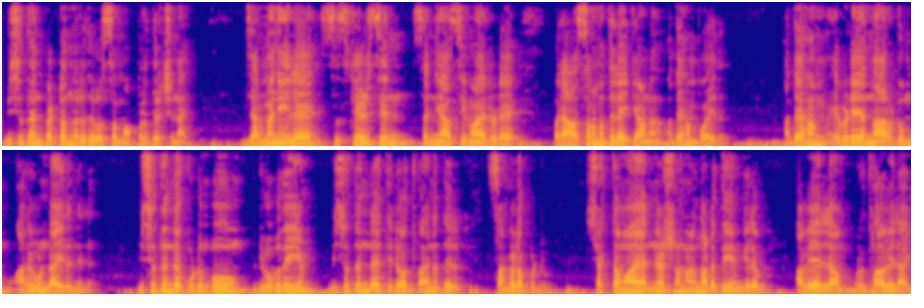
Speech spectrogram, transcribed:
വിശുദ്ധൻ പെട്ടെന്നൊരു ദിവസം അപ്രത്യക്ഷനായി. ജർമ്മനിയിലെ സിസ്റ്റേഴ്സിൻ സന്യാസിമാരുടെ ഒരാശ്രമത്തിലേക്കാണ് അദ്ദേഹം പോയത്. അദ്ദേഹം എവിടെയെന്ന് ആർക്കും അറിവുണ്ടായിരുന്നില്ല. വിശുദ്ധന്റെ കുടുംബവും രൂപതയും വിശുദ്ധന്റെ തിരോധാനത്തിൽ സങ്കടപ്പെട്ടു. ശക്തമായ അന്വേഷണങ്ങൾ നടത്തിയെങ്കിലും അവയെല്ലാം വൃഥാവിലായി.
